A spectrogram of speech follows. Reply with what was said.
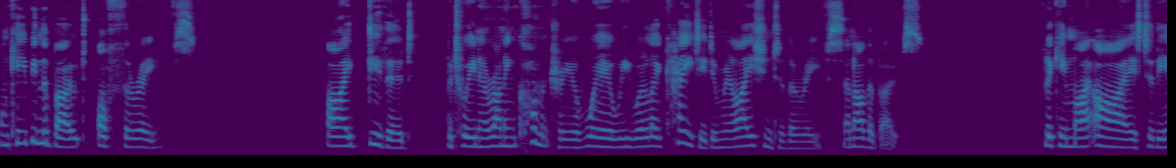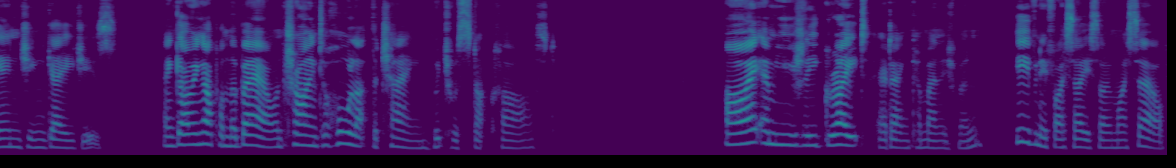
on keeping the boat off the reefs. I dithered between a running commentary of where we were located in relation to the reefs and other boats flicking my eyes to the engine gauges, and going up on the bow and trying to haul up the chain, which was stuck fast. I am usually great at anchor management, even if I say so myself.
